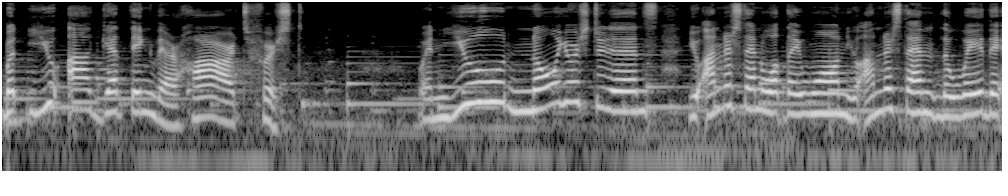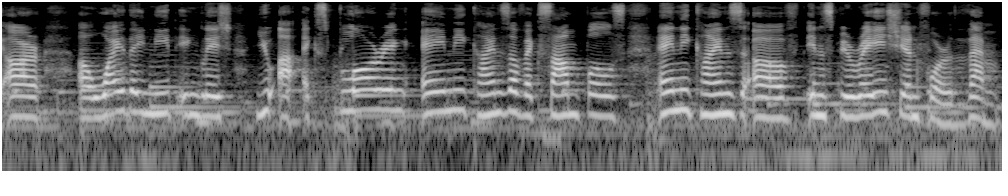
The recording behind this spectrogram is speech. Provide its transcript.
but you are getting their heart first. When you know your students you understand what they want you understand the way they are uh, why they need english. You are exploring any kinds of examples any kinds of inspiration for them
